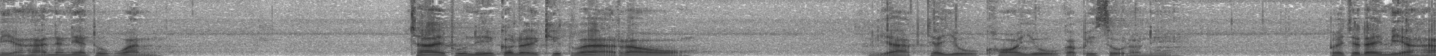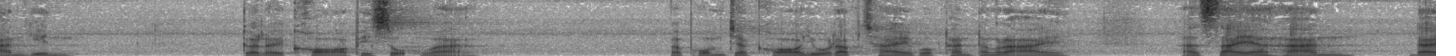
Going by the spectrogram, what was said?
มีอาหารอย่างนี้ทุกวัน ชายผู้นี้ก็เลยคิดว่าเราอยากจะอยู่ขออยู่กับพิสุเหล่านี้ เพื่อจะได้มีอาหารกิน ก็เลยขอพิสุว่า ว่าผมจะขออยู่รับใช้พวกท่านทั้งหลาย อาศัยอาหารได้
